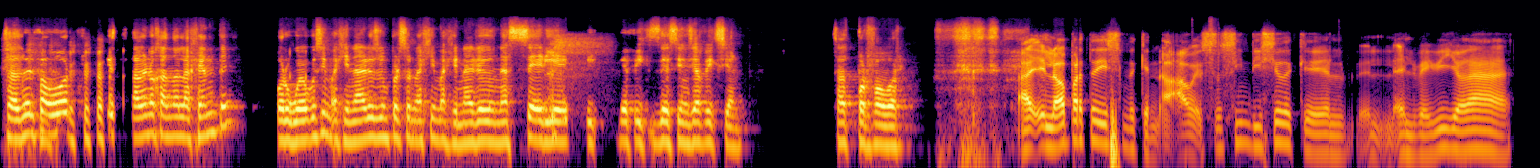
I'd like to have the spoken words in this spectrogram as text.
O sea, hazme el favor. que estaba enojando a la gente por huevos imaginarios de un personaje imaginario de una serie de, de ciencia ficción. O sea, por favor. Ah, y luego aparte dicen de que no, eso es indicio de que el, el, Baby Yoda,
